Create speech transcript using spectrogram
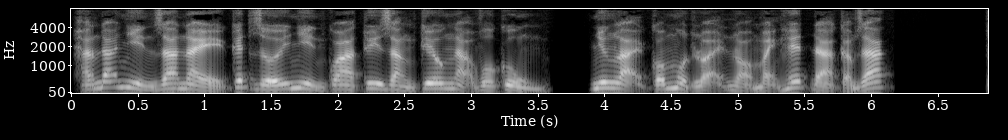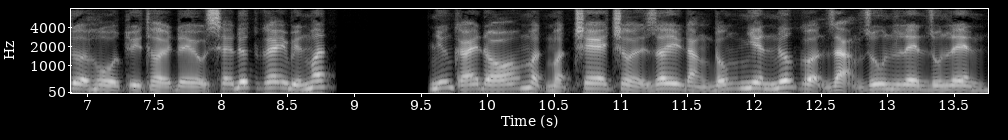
Hắn đã nhìn ra này kết giới nhìn qua tuy rằng kiêu ngạo vô cùng, nhưng lại có một loại nỏ mạnh hết đà cảm giác. Tựa hồ tùy thời đều sẽ đứt gây biến mất. Những cái đó mật mật che trời dây đằng đống nhiên nước gợn dạng run lên run lên.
